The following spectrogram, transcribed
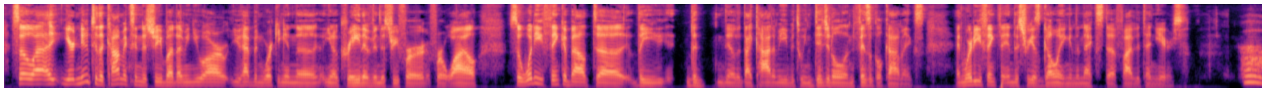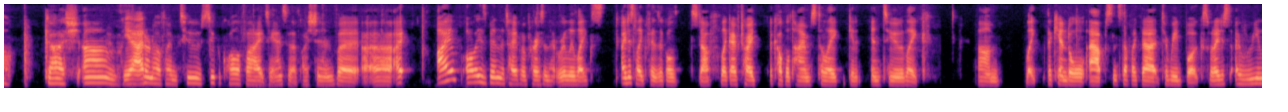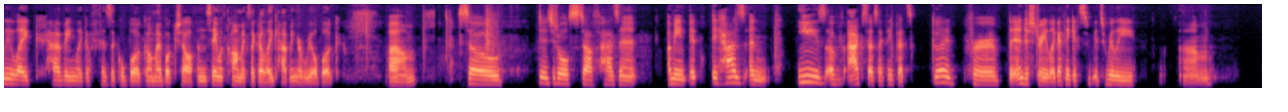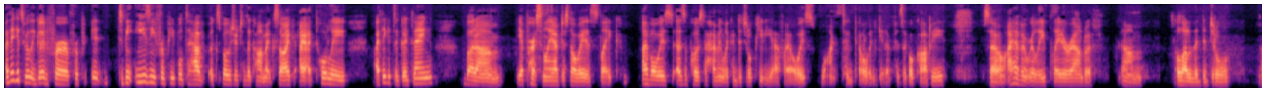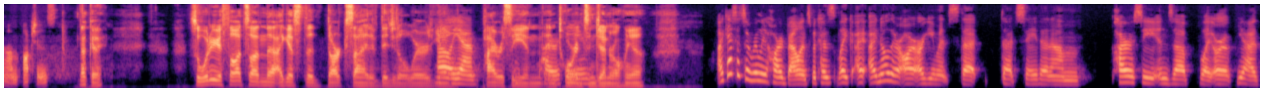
So uh, you're new to the comics industry, but I mean you are you have been working in the you know creative industry for for a while. So what do you think about uh, the the you know the dichotomy between digital and physical comics, and where do you think the industry is going in the next uh, five to ten years? Oh gosh, um, yeah, I don't know if I'm too super qualified to answer that question, but uh, I I've always been the type of person that really likes. I just like physical stuff. Like I've tried a couple times to like get into like um like the Kindle apps and stuff like that to read books, but I just I really like having like a physical book on my bookshelf, and the same with comics. Like I like having a real book. Um, so digital stuff hasn't I mean, it it has an ease of access. I think that's good for the industry. Like, I think it's it's really, um, I think it's really good for for it to be easy for people to have exposure to the comics. So I, I, I totally, I think it's a good thing. But um, yeah, personally, I've just always like I've always, as opposed to having like a digital PDF, I always want to go and get a physical copy. So I haven't really played around with um, a lot of the digital um, options. Okay. So what are your thoughts on the I guess the dark side of digital, where you know oh yeah, piracy and, and torrents in general? Yeah. I guess it's a really hard balance because like I, I know there are arguments that that say that um piracy ends up like or yeah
